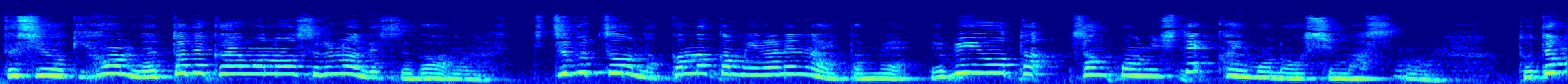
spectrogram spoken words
私は基本ネットで買い物をするのですが、うん。実物をなかなか見られないためレビューをた参考にして買い物をします、とても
